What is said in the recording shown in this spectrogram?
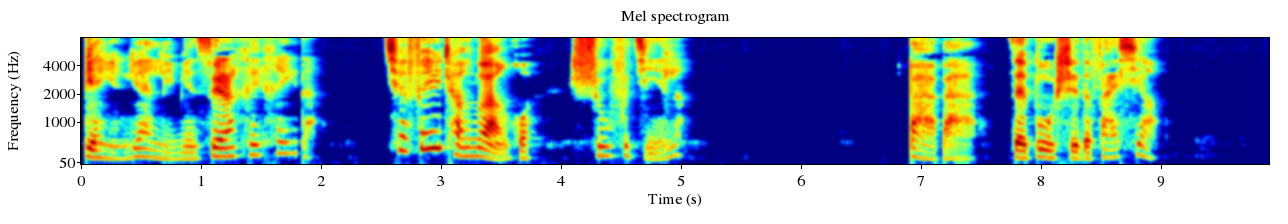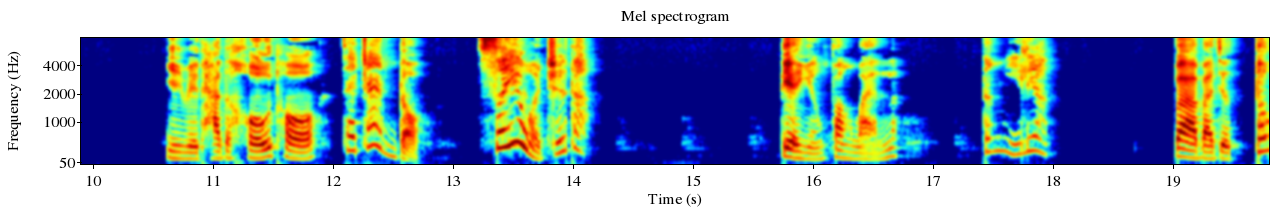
电影院里面虽然黑黑的，却非常暖和，舒服极了。爸爸在不时的发笑，因为他的喉头在颤抖，所以我知道。电影放完了，灯一亮，爸爸就咚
